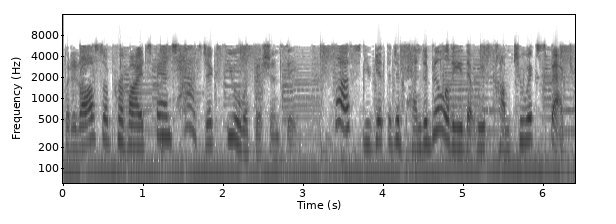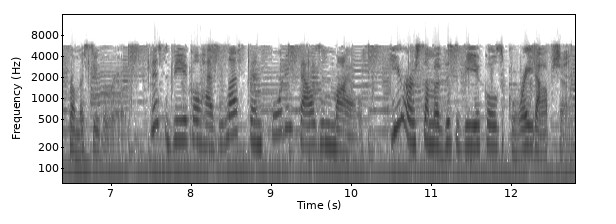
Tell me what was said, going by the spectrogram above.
but it also provides fantastic fuel efficiency. Plus, you get the dependability that we've come to expect from a Subaru. This vehicle has less than 40,000 miles. Here are some of this vehicle's great options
